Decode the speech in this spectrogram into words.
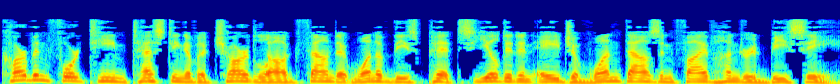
Carbon-14 testing of a charred log found at one of these pits yielded an age of 1500 BC.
